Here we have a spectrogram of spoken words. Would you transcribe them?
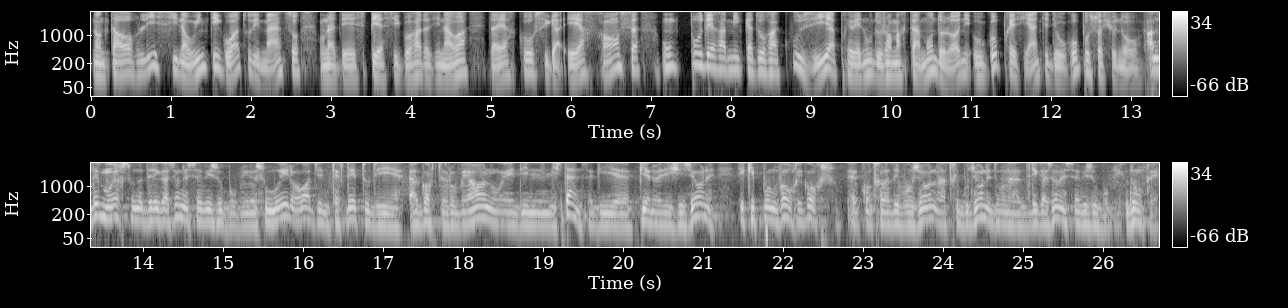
non da Orly sino al 24 di marzo, una DSP assicurata in aua da Air Corsica e Air France, un poderà mica durare così, ha prevenuto Jean-Martin Mondoloni, il co-presidente del gruppo Sociono. Andiamo verso una delegazione di servizio pubblico, su cui oggi interdetto della Corte europea e dell'istanza è piena di decisione e che fare un ricorso contro la l'attribuzione di una delegazione di servizio pubblico. Dunque,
